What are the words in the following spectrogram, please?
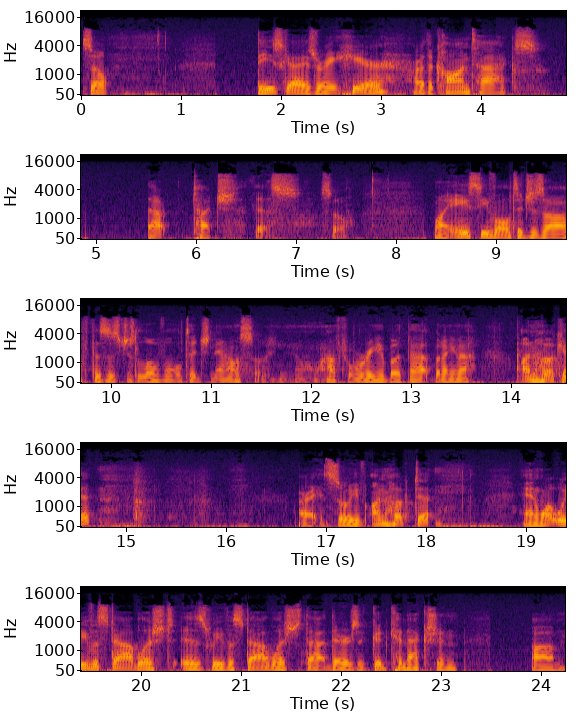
So these guys right here are the contacts that touch this. So my AC voltage is off. This is just low voltage now, so you don't have to worry about that. But I'm going to unhook it. All right, so we've unhooked it. And what we've established is we've established that there's a good connection, um,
